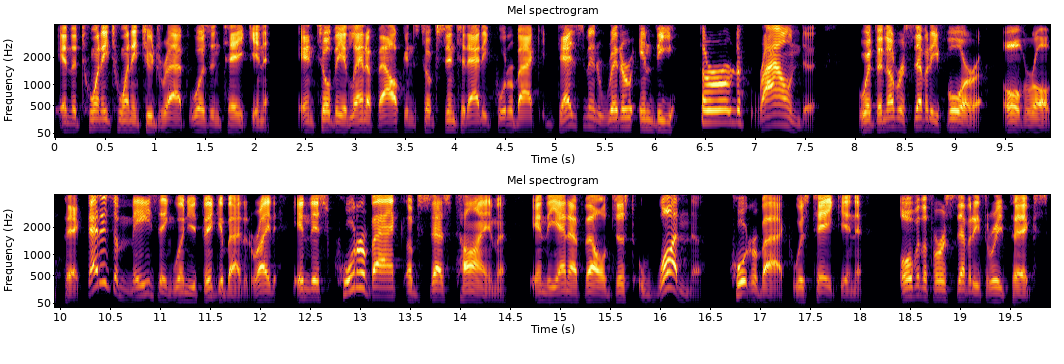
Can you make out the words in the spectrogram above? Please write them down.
in the 2022 draft wasn't taken until the Atlanta Falcons took Cincinnati quarterback Desmond Ridder in the third round with the number 74 overall pick. That is amazing when you think about it, right? In this quarterback obsessed time in the NFL, just one quarterback was taken over the first 73 picks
